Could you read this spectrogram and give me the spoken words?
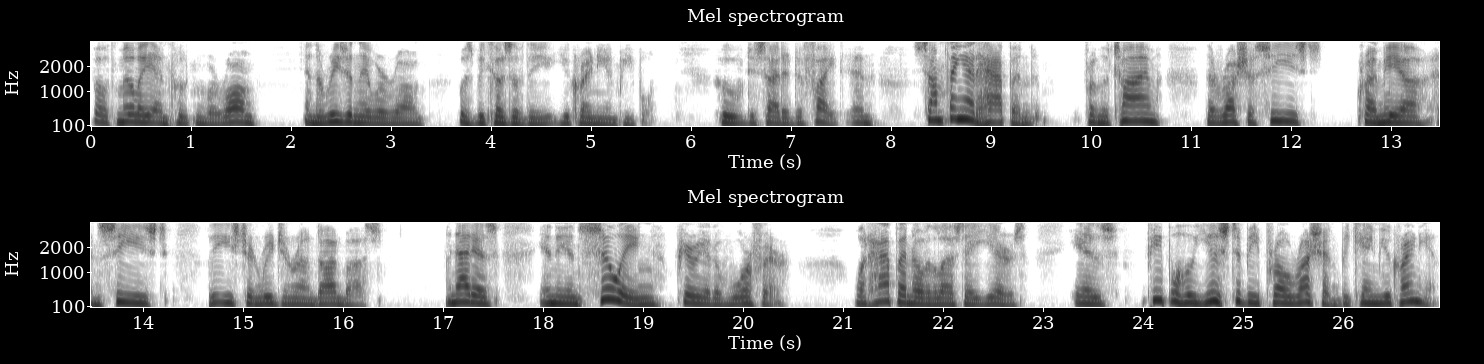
both Milley and Putin were wrong. And the reason they were wrong was because of the Ukrainian people who decided to fight. And something had happened from the time that Russia seized Crimea and seized the eastern region around Donbass. And that is, in the ensuing period of warfare, what happened over the last eight years is people who used to be pro Russian became Ukrainian.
